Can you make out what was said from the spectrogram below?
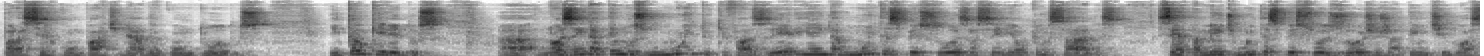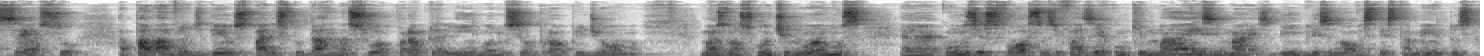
para ser compartilhada com todos. Então, queridos, Uh, nós ainda temos muito que fazer e ainda muitas pessoas a serem alcançadas. Certamente muitas pessoas hoje já têm tido acesso à palavra de Deus para estudar na sua própria língua, no seu próprio idioma. Mas nós continuamos uh, com os esforços de fazer com que mais e mais Bíblias e Novos Testamentos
